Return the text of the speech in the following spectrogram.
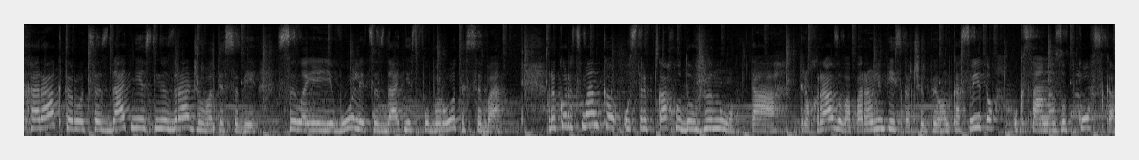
характеру це здатність не зраджувати собі. Сила її волі це здатність побороти себе. Рекордсменка у стрибках у довжину та трьохразова паралімпійська чемпіонка світу Оксана Зубковська.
